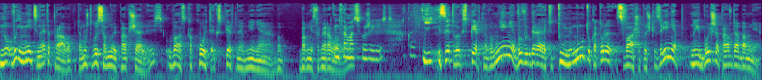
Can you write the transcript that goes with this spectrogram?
Но вы имеете на это право, потому что вы со мной пообщались, у вас какое-то экспертное мнение обо мне сформировалось. Информация уже есть. И из этого экспертного мнения вы выбираете ту минуту, которая, с вашей точки зрения, наибольшая правда обо мне.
